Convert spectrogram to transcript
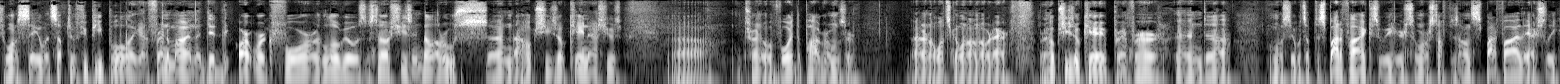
Just want to say what's up to a few people. I got a friend of mine that did the artwork for the logos and stuff. She's in Belarus, and I hope she's okay now. She was uh, trying to avoid the pogroms, or I don't know what's going on over there. But I hope she's okay. Praying for her. And uh, I want to say what's up to Spotify because we hear some more stuff is on Spotify. They actually,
